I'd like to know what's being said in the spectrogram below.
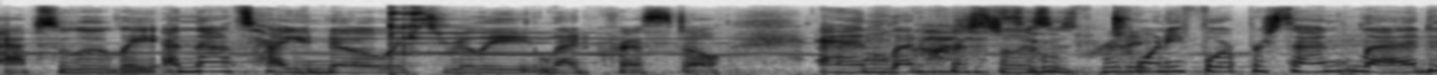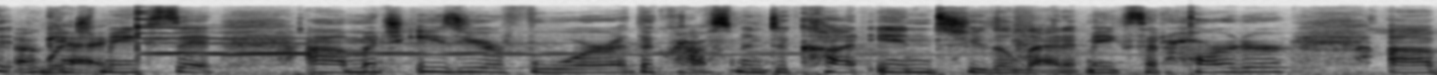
absolutely. And that's how you know it's really lead crystal. And lead gosh, crystal so is 24% lead, which makes it uh, much easier for the craftsman to cut into the lead. It makes it harder, uh,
